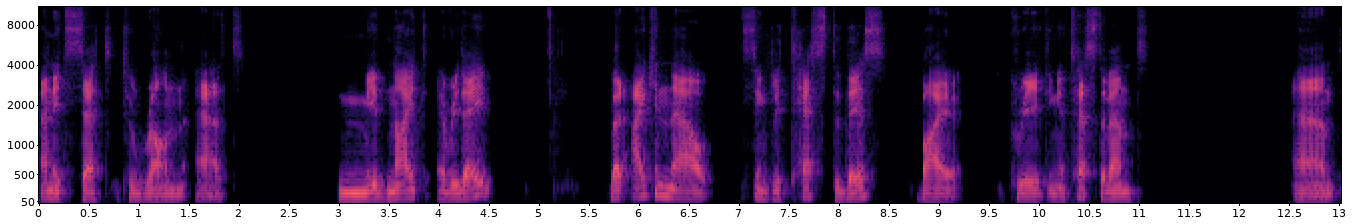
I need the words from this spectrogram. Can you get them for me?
and it's set to run at midnight every day. But I can now simply test this by creating a test event and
